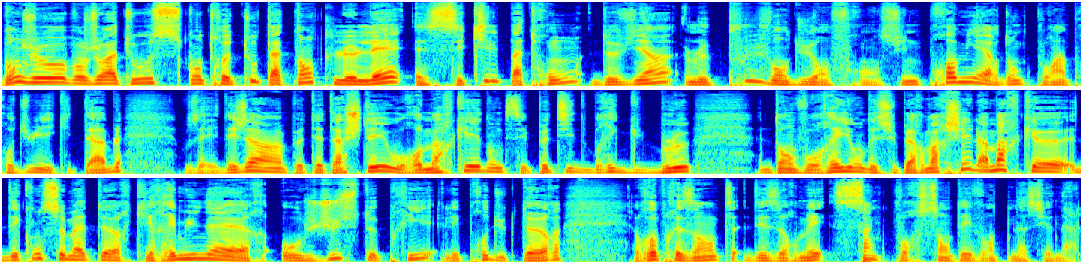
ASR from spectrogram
Bonjour, bonjour à tous. Contre toute attente, le lait C'est qui le patron devient le plus vendu en France. Une première donc pour un produit équitable. Vous avez déjà hein, peut-être acheté ou remarqué donc ces petites briques bleues dans vos rayons des supermarchés. La marque euh, des consommateurs qui rémunère au juste prix les producteurs représente désormais 5% des ventes nationales.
